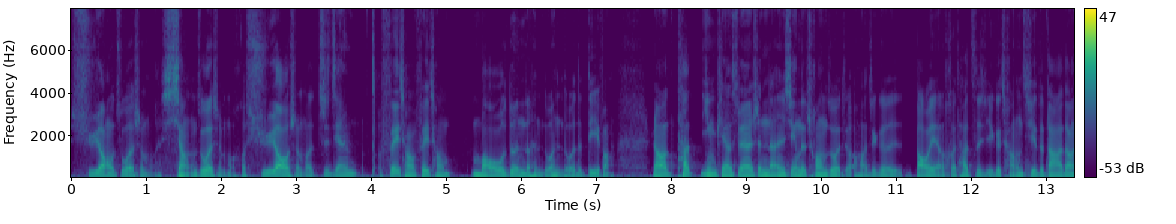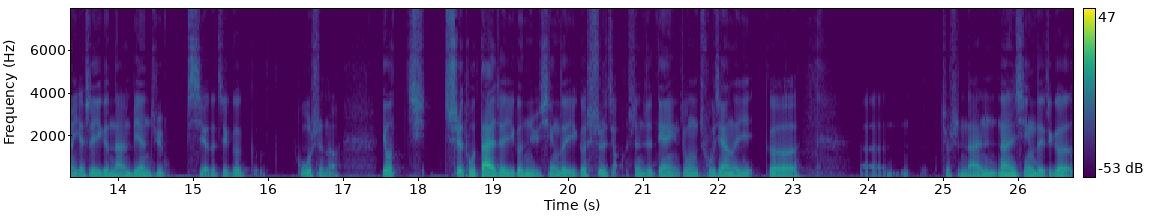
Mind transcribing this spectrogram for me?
需要做什么、想做什么和需要什么之间非常非常矛盾的很多很多的地方。然后他影片虽然是男性的创作者哈，这个导演和他自己一个长期的搭档也是一个男编剧写的这个故事呢，又。试图带着一个女性的一个视角，甚至电影中出现了一个，呃，就是男男性的这个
